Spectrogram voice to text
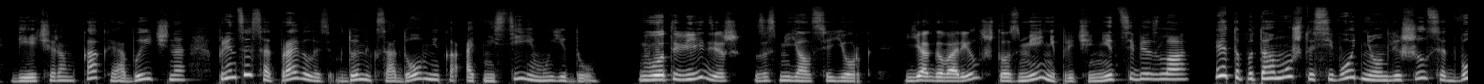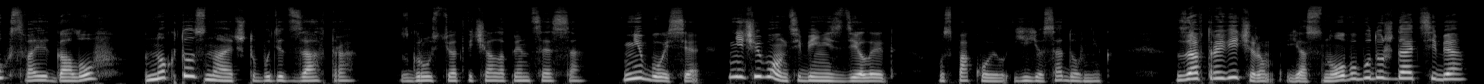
Вечером, как и обычно, принцесса отправилась в домик садовника отнести ему еду. «Вот видишь», — засмеялся Йорк, я говорил, что змей не причинит себе зла. Это потому, что сегодня он лишился двух своих голов. Но кто знает, что будет завтра? — с грустью отвечала принцесса. — Не бойся, ничего он тебе не сделает, — успокоил ее садовник. — Завтра вечером я снова буду ждать тебя.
